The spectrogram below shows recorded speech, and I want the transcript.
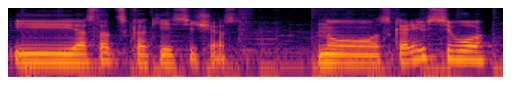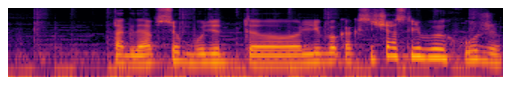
и остаться как есть сейчас. Но, скорее всего, тогда все будет э, либо как сейчас, либо и хуже.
